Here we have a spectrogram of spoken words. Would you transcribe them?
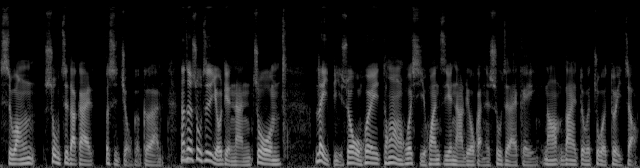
死亡数字大概二十九个个案。那这数字有点难做类比，所以我会通常会喜欢直接拿流感的数字来给，然后大家都会做个对照。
